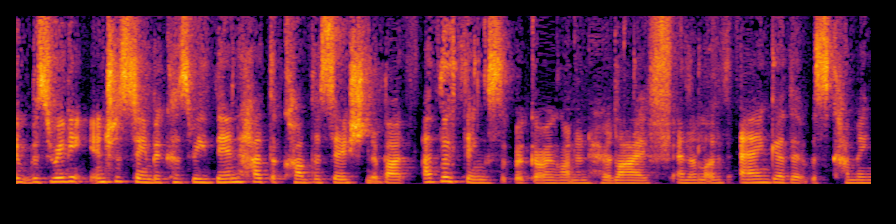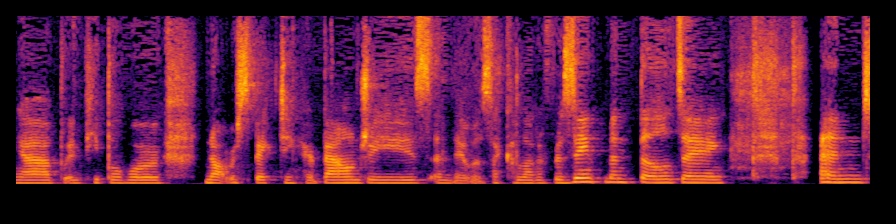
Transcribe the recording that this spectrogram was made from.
it was really interesting because we then had the conversation about other things that were going on in her life and a lot of anger that was coming up when people were not respecting her boundaries and there was like a lot of resentment building. And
